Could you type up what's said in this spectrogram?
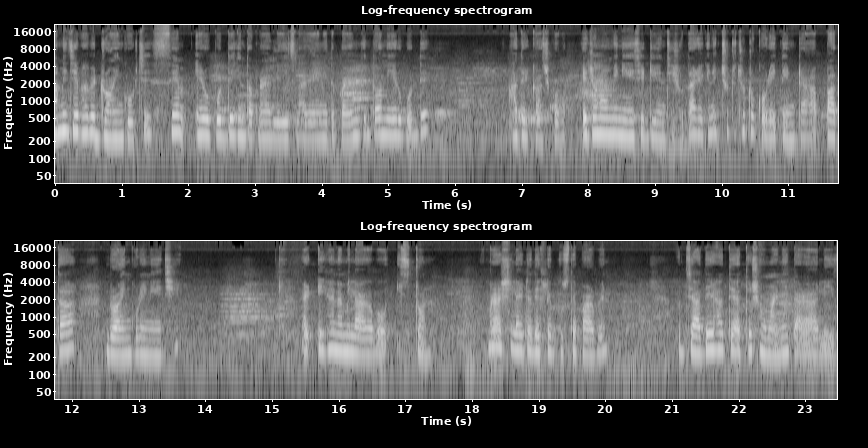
আমি যেভাবে ড্রয়িং করছি সেম এর উপর দিয়ে কিন্তু আপনারা লেজ লাগিয়ে নিতে পারেন। কিন্তু আমি এর উপর দিয়ে হাতের কাজ করব। এর জন্য আমি নিয়েছি ডিএনসি সুতা। আর এখানে ছোটো ছোটো করে তিনটা পাতা ড্রয়িং করে নিয়েছি। আর এখানে আমি লাগাবো স্টোন আপনারা সেলাইটা দেখলে বুঝতে পারবেন। যাদের হাতে এত সময় নেই, তারা লেজ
